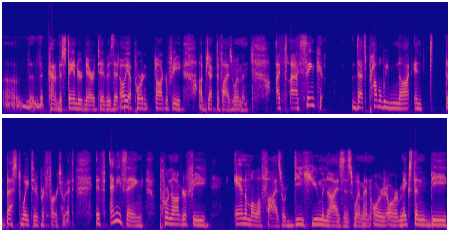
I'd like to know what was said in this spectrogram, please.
uh, the, the, kind of the standard narrative is that oh yeah pornography objectifies women i th- i think that's probably not in the best way to refer to it if anything pornography animalifies or dehumanizes women or or makes them be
